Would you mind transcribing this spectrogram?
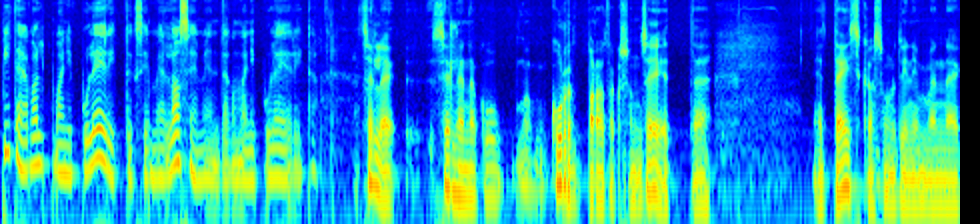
pidevalt manipuleeritakse ja me laseme endaga manipuleerida. selle, selle nagu kurb paradoks on see, et et täiskasvanud inimene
